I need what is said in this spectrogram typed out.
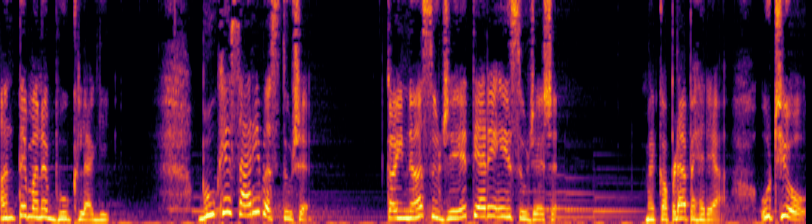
અંતે મને ભૂખ લાગી. ભૂખ એ સારી વસ્તુ છે. કંઈ ન સૂજે ત્યારે એ સૂજે છે. મેં કપડાં પહેર્યા. ઉઠ્યો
